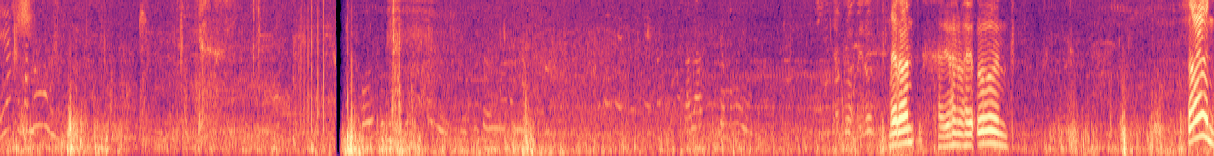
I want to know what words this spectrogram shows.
Ayan, kumalong. Yan bro, meron. Ayun, meron. Saan?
